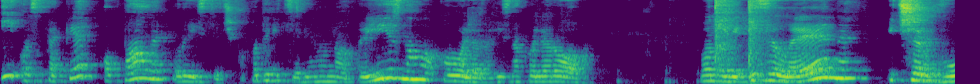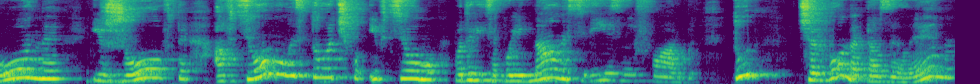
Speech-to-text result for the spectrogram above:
і ось таке опале листячко. Подивіться, він воно різного кольору, різнокольорове. Воно є і зелене, і червоне, і жовте. А в цьому листочку і в цьому, подивіться, поєднались різні фарби. Тут червона та зелена,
